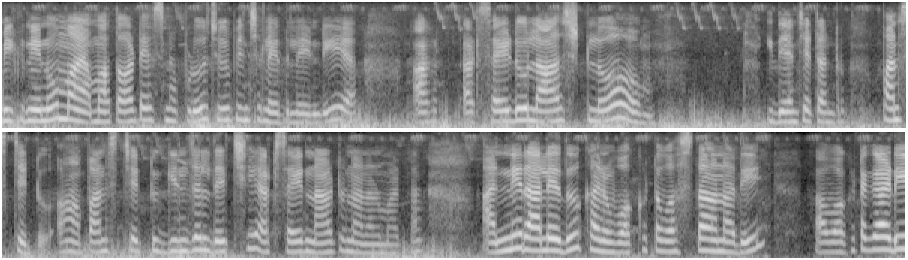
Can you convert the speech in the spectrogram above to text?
మీకు నేను మా మా తోట వేసినప్పుడు చూపించలేదులేండి. అటు సైడు లాస్ట్లో ఇదేం చెట్టు అంటారు? పనస చెట్టు. ఆ, పనస చెట్టు గింజలు తెచ్చి అటు సైడ్ నాటున్నాను అనమాట అన్నీ రాలేదు కానీ ఒకటి వస్తా ఉన్నది. ఆ ఒకటగాడి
